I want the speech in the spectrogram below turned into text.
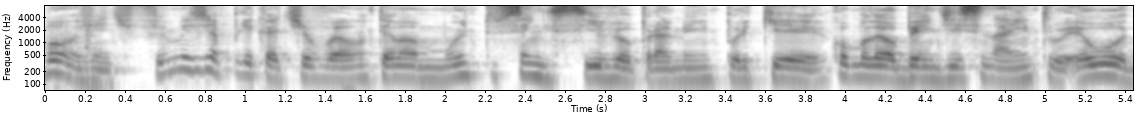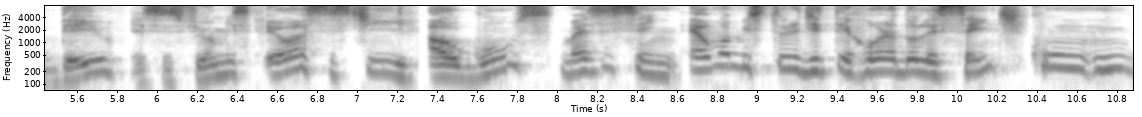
Bom, gente, filmes de aplicativo é um tema muito sensível para mim, porque, como o Léo bem disse na intro, eu odeio esses filmes. Eu assisti alguns, mas assim, é uma mistura de terror adolescente com um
